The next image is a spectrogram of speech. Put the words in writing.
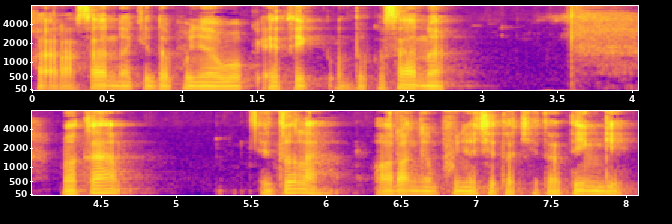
ke arah sana kita punya work ethic untuk ke sana. Maka itulah orang yang punya cita-cita tinggi.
